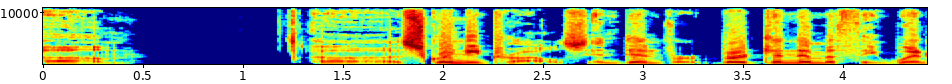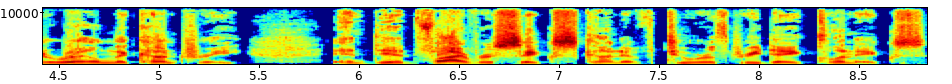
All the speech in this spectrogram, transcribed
um, uh, screening trials in Denver. Bert de Némethy went around the country and did five or six kind of two or three day clinics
